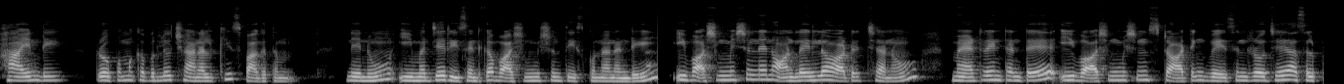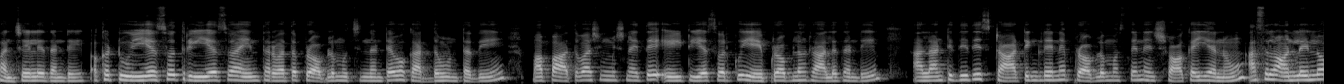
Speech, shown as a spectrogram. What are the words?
హాయ్ అండి. రూపమ్మ కబుర్లు ఛానల్కి స్వాగతం. నేను ఈ మధ్య రీసెంట్గా వాషింగ్ మిషన్ తీసుకున్నానండి. ఈ వాషింగ్ మిషన్ నేను ఆన్లైన్లో ఆర్డర్ ఇచ్చాను. మ్యాటర్ ఏంటంటే ఈ వాషింగ్ మిషన్ స్టార్టింగ్ వేసిన రోజే అసలు పనిచేయలేదండి ఒక టూ ఇయర్స్ త్రీ ఇయర్స్ అయిన తర్వాత ప్రాబ్లం వచ్చిందంటే ఒక అర్థం ఉంటుంది. మా పాత వాషింగ్ మిషన్ అయితే ఎయిట్ ఇయర్స్ వరకు ఏ ప్రాబ్లం రాలేదండి. అలాంటిది ఇది స్టార్టింగ్ డేనే ప్రాబ్లం వస్తే నేను షాక్ అయ్యాను. అసలు ఆన్లైన్లో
